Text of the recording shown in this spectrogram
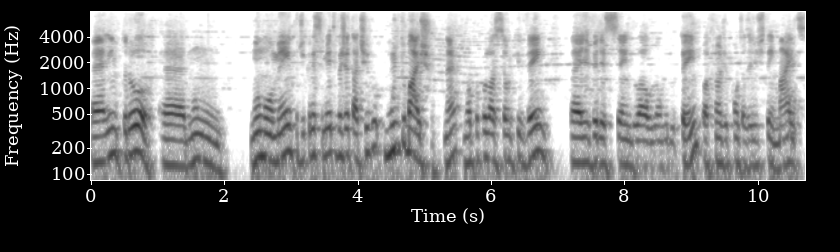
é, entrou é, num, num momento de crescimento vegetativo muito baixo, né? Uma população que vem é, envelhecendo ao longo do tempo, afinal de contas a gente tem mais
